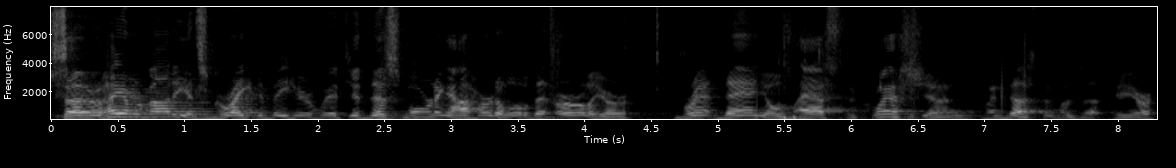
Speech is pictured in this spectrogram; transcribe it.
So, hey everybody, it's great to be here with you. This morning, I heard a little bit earlier, Brent Daniels asked the question when Dustin was up here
